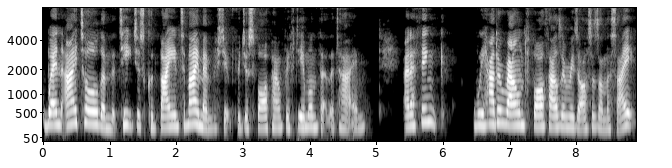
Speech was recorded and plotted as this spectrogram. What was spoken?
when I told them that teachers could buy into my membership for just £4.50 a month at the time, and I think we had around 4,000 resources on the site,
